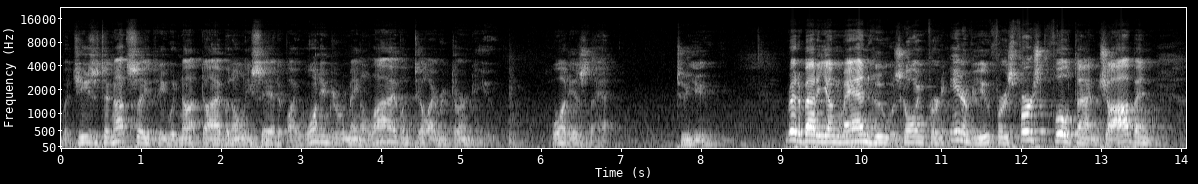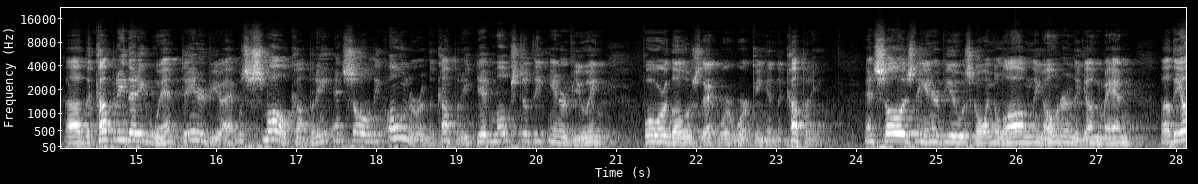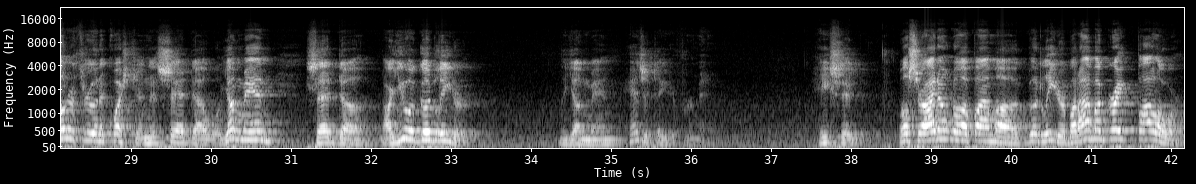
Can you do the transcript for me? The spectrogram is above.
But Jesus did not say that he would not die, but only said, If I want him to remain alive until I return to you, what is that to you? Read about a young man who was going for an interview for his first full time job, and uh, the company that he went to interview at was a small company, and so the owner of the company did most of the interviewing for those that were working in the company. And so, as the interview was going along, the owner and the young man, uh, the owner threw in a question that said, uh, Well, young man said, uh, Are you a good leader? The young man hesitated for a minute. He said, Well, sir, I don't know if I'm a good leader, but I'm a great follower.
